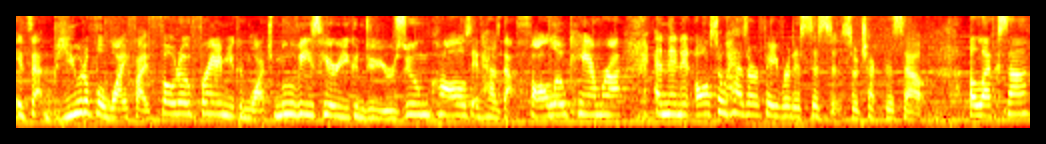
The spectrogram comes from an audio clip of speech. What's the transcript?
It's that beautiful Wi-Fi photo frame. You can watch movies here. You can do your Zoom calls. It has that follow camera, and then it also has our favorite assistant. So check this out. Alexa,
